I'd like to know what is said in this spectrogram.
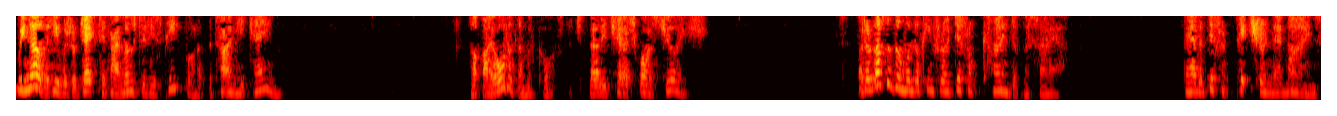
We know that he was rejected by most of his people at the time he came. Not by all of them, of course. The early church was Jewish. But a lot of them were looking for a different kind of Messiah. They had a different picture in their minds.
